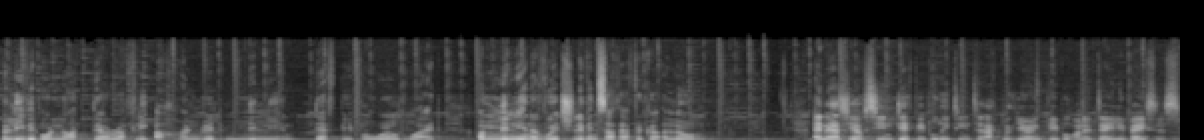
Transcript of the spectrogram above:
Believe it or not, there are roughly 100 million deaf people worldwide, a million of which live in South Africa alone. And as you have seen, deaf people need to interact with hearing people on a daily basis.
